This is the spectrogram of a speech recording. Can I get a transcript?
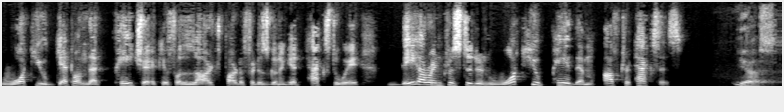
what you get on that paycheck if a large part of it is going to get taxed away. They are interested in what you pay them after taxes. Yes.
